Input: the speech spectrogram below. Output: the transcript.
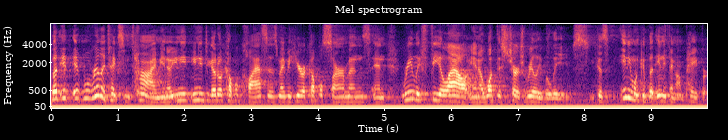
but it, it will really take some time. You know, you need, you need to go to a couple classes, maybe hear a couple sermons, and really feel out, you know, what this church really believes. Because anyone can put anything on paper.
